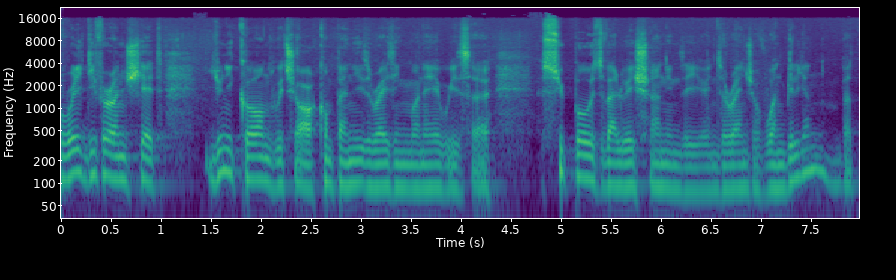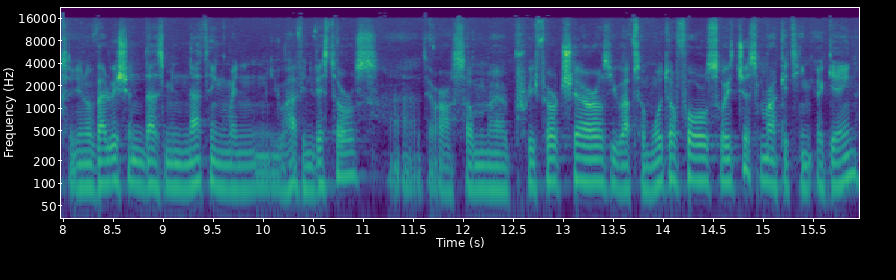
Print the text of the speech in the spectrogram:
really differentiate unicorns, which are companies raising money with supposed valuation in the in the range of one billion. But you know, valuation does mean nothing when you have investors. Uh, there are some uh, preferred shares, you have some waterfalls, so it's just marketing again.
